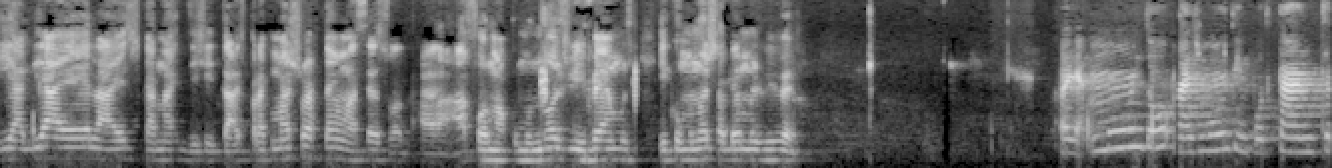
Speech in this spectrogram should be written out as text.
e aliar ela a esses canais digitais para que mais pessoas tenham acesso à forma como nós vivemos e como nós sabemos viver. Olha, muito, mas muito importante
